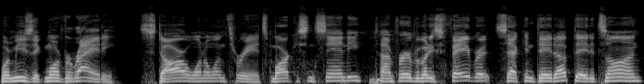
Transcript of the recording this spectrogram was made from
More music, more variety. Star 1013. It's Marcus and Sandy. Time for everybody's favorite second date update. It's on.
